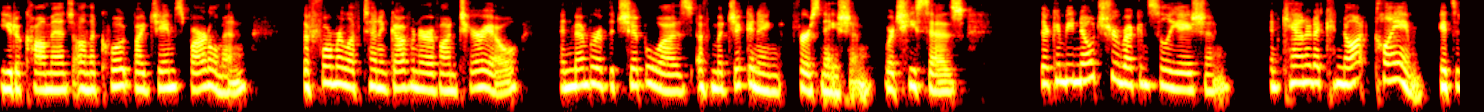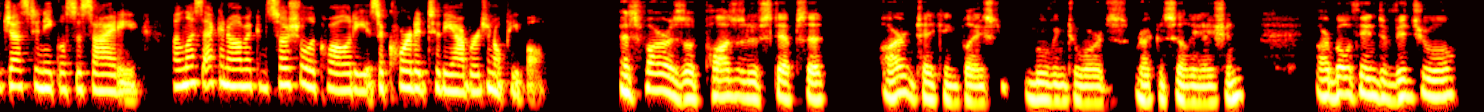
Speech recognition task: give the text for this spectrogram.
you to comment on the quote by James Bartleman, the former Lieutenant Governor of Ontario and member of the Chippewas of Mnjikaning First Nation, which he says, There can be no true reconciliation and Canada cannot claim it's a just and equal society unless economic and social equality is accorded to the Aboriginal people. As far as the positive steps that are taking place moving towards reconciliation are both individual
